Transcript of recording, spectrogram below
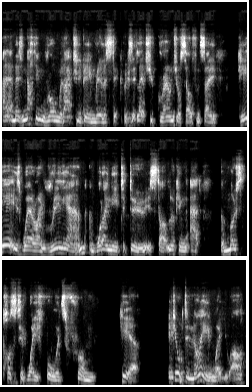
and, and there's nothing wrong with actually being realistic because it lets you ground yourself and say here is where I really am, and what I need to do is start looking at the most positive way forwards from here. If you're denying where you are,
